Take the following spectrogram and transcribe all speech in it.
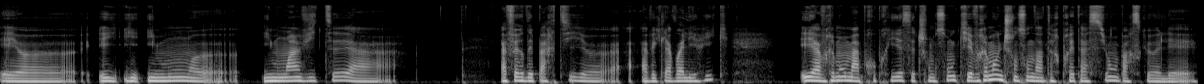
Et, ils ils m'ont invité à, à faire des parties avec la voix lyrique et à vraiment m'approprier cette chanson qui est vraiment une chanson d'interprétation parce qu'elle est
